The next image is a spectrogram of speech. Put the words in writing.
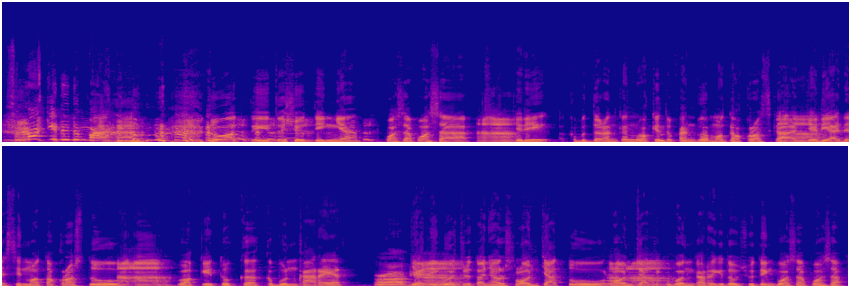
Semakin di depan. gue waktu itu syutingnya puasa-puasa. Ah. Jadi kebetulan kan waktu itu kan gue motocross kan. Ah. Jadi ada scene motocross tuh. Ah. Waktu itu ke kebun karet. Oke. Jadi gue ceritanya harus loncat tuh, loncat Ah, di kebun karet gitu, syuting puasa-puasa.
